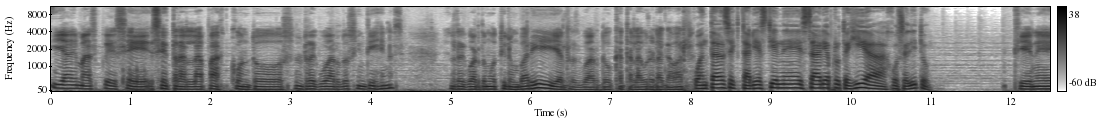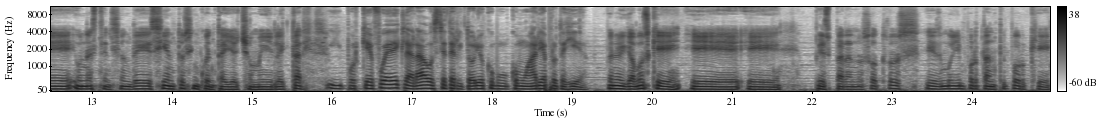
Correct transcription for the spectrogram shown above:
y además pues se traslapa con dos resguardos indígenas el resguardo Motilumbarí y el resguardo Catalaura La Gabarra. ¿Cuántas hectáreas tiene esta área protegida, Joselito? Tiene una extensión de 158 mil hectáreas. ¿Y por qué fue declarado este territorio como, como área protegida? Bueno, digamos que eh, eh, pues para nosotros es muy importante porque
